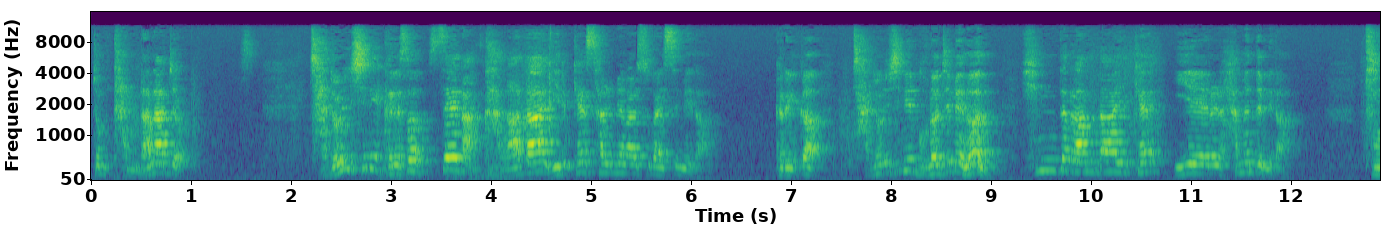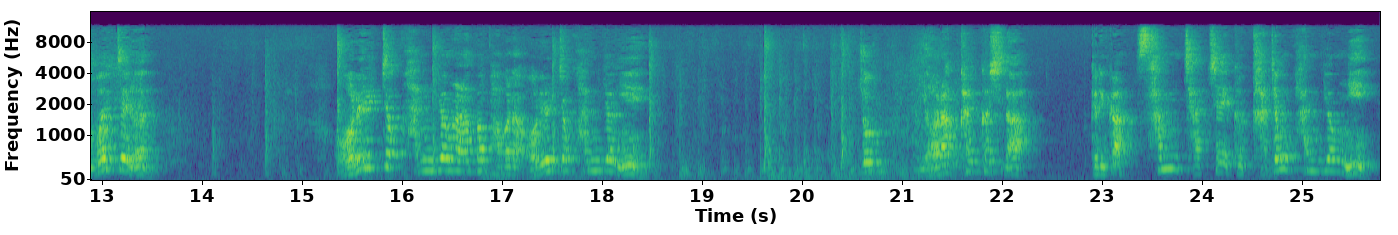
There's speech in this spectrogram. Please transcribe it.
좀 단단하죠. 자존심이 그래서 세다, 강하다 이렇게 설명할 수가 있습니다. 그러니까 자존심이 무너지면은 힘들어한다 이렇게 이해를 하면 됩니다. 두 번째는 어릴 적 환경을 한번 봐봐라. 어릴 적 환경이 좀 열악할 것이다. 그러니까 삶 자체 그 가정 환경이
